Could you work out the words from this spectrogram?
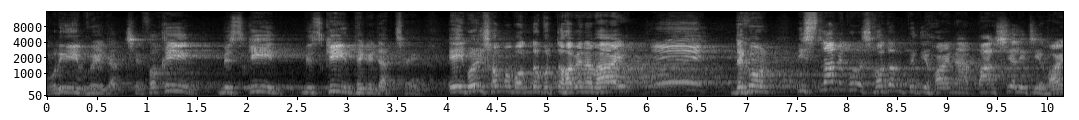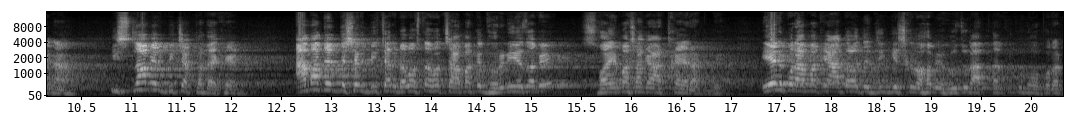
গরিব হয়ে যাচ্ছে। ফকির, মিসকিন মিসকিন থেকে যাচ্ছে। এই বৈষম্য বন্ধ করতে হবে না ভাই। দেখুন, ইসলামে কোনো স্বজনপ্রীতি হয় না, পার্সিয়ালিটি হয় না। ইসলামের বিচারটা দেখেন। আমাদের দেশের বিচার ব্যবস্থা হচ্ছে আমাকে ধরে নিয়ে যাবে, ছয় মাস আগে আটকায় রাখবে। এরপর আমাকে আদালতে জিজ্ঞেস করা হবে, হুজুর, আপনার কি কোনো অপরাধ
